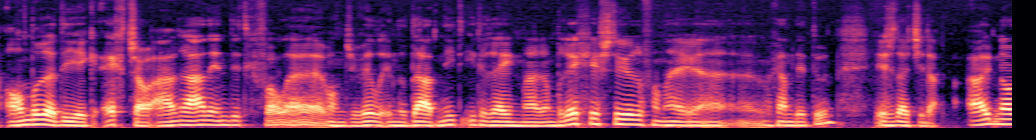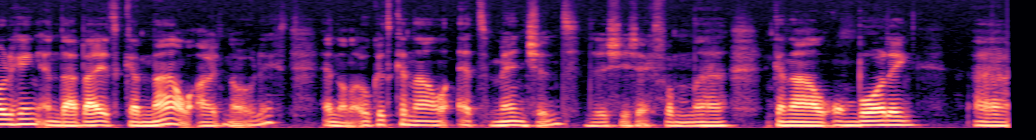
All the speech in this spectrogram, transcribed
Andere die ik echt zou aanraden in dit geval, hè, want je wil inderdaad niet iedereen maar een berichtje sturen van hé, hey, uh, we gaan dit doen, is dat je de uitnodiging en daarbij het kanaal uitnodigt. En dan ook het kanaal at mentioned. Dus je zegt van kanaal onboarding uh,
